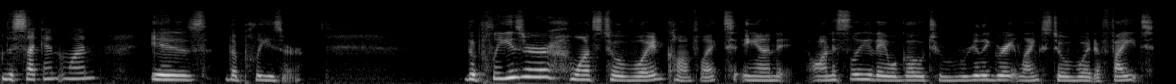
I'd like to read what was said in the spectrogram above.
The second one is the pleaser. The pleaser wants to avoid conflict, and honestly, they will go to really great lengths to avoid a fight.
